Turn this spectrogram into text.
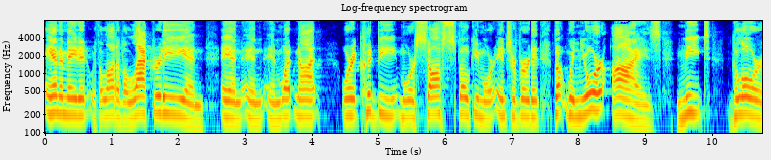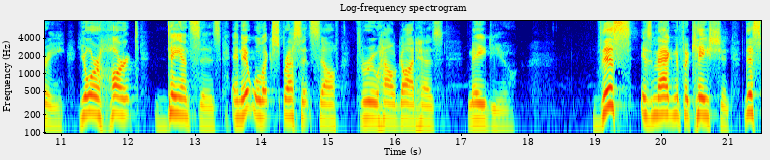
animated, with a lot of alacrity and, and, and, and whatnot, or it could be more soft spoken, more introverted. But when your eyes meet glory, your heart dances, and it will express itself through how God has made you. This is magnification. This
